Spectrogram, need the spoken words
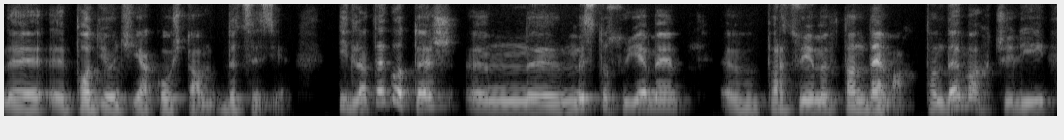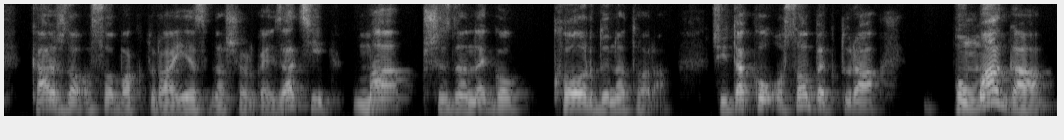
e, podjąć jakąś tam decyzję. I dlatego też my stosujemy, em, pracujemy w tandemach. Tandemach, czyli każda osoba, która jest w naszej organizacji, ma przyznanego koordynatora, czyli taką osobę, która pomaga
